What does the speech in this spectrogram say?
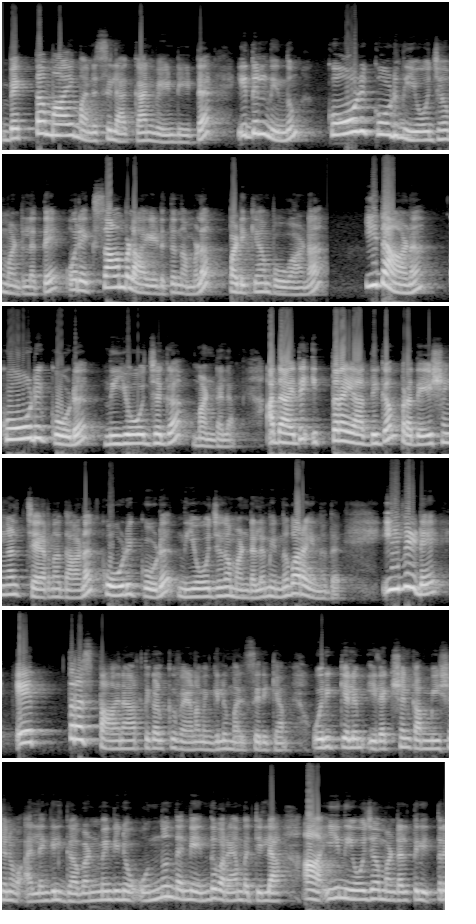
വ്യക്തമായി മനസ്സിലാക്കാൻ വേണ്ടിയിട്ട് ഇതിൽ നിന്നും കോഴിക്കോട് നിയോജക മണ്ഡലത്തെ ഒരു എക്സാമ്പിൾ ആയി എടുത്ത് നമ്മൾ പഠിക്കാൻ പോവാണ്. ഇതാണ് കോഴിക്കോട് നിയോജക മണ്ഡലം. അതായത് ഇത്രയധികം പ്രദേശങ്ങൾ ചേർന്നതാണ് കോഴിക്കോട് നിയോജക മണ്ഡലം എന്ന് പറയുന്നത്. ഇവിടെ എത്ര സ്ഥാനാർത്ഥികൾക്ക് വേണമെങ്കിലും മത്സരിക്കാം. ഒരിക്കലും ഇലക്ഷൻ കമ്മീഷനോ അല്ലെങ്കിൽ ഗവൺമെന്റിനോ ഒന്നും തന്നെ എന്ത് പറയാൻ പറ്റില്ല. ആ ഈ നിയോജക മണ്ഡലത്തിൽ ഇത്ര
